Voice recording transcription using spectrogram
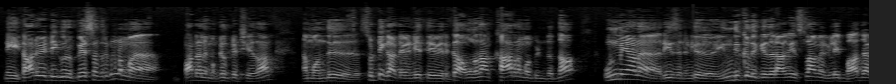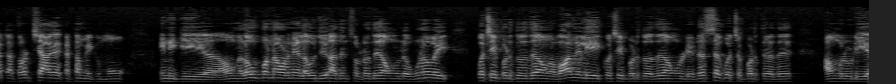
இன்னைக்கு காடுவெட்டி குரு பேசுறதுக்கும் நம்ம பாட்டாளி மக்கள் கட்சியை தான் நம்ம வந்து சுட்டி காட்ட வேண்டிய தேவை இருக்கு. அவங்க தான் காரணம் அப்படின்றது தான் உண்மையான ரீசன் இந்துக்களுக்கு எதிராக இஸ்லாமியர்களை பாஜக தொடர்ச்சியாக கட்டமைக்குமோ? இன்னைக்கு அவங்க லவ் பண்ண உடனே லவ் ஜிஹாதுன்னு சொல்றது அவங்களோட உணவை கொச்சைப்படுத்துவது அவங்க வாழ்நிலையை கொச்சைப்படுத்துவது அவங்களுடைய ட்ரெஸ்ஸை கொச்சைப்படுத்துறது அவங்களுடைய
